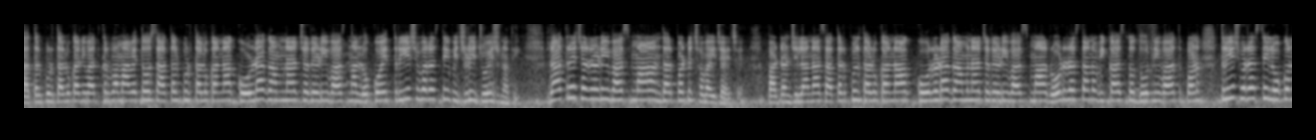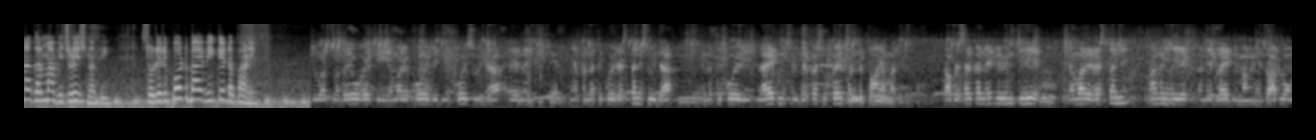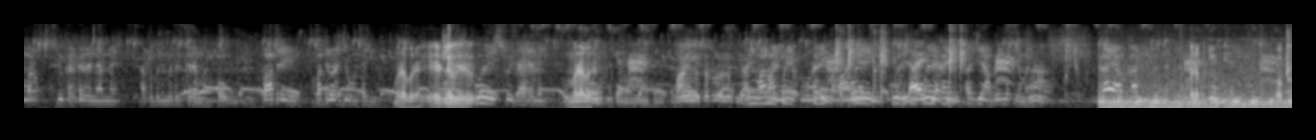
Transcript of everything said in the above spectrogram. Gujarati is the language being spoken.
સાતલપુર તાલુકાની વાત કરવામાં આવે તો સાતલપુર તાલુકાના કોરડા ગામના ચરેડીવાસના લોકોએ ત્રીસ વર્ષથી વીજળી જોઈ જ નથી. રાત્રે ચરેડીવાસમાં અંધારપટ છવાઈ જાય છે. પાટણ જિલ્લાના સાતલપુર તાલુકાના કોરડા ગામના ચરેડીવાસમાં રોડ રસ્તાનો વિકાસ તો દૂરની વાત, પણ ત્રીસ વર્ષથી લોકોના ઘરમાં વીજળી જ નથી. સ્ટોરી રિપોર્ટ બાય વી કે ડભાણી. રજૂઆતમાં તો એવું હોય કે અમારે કોઈ રીતની કોઈ સુવિધા એ નહીં. અહીંયા પણ નથી કોઈ રસ્તાની સુવિધા નથી કોઈ લાઇટની સુવિધા કશું કંઈ પણ નથી અહીંયા અમારે. તો આપણે સરકારને એટલી વિનંતી છે કે અમારે રસ્તાની માંગણી છે એક અને એક લાઇટની માંગણી છે. તો આટલો અમારો સ્વીકાર કરે ને અમને આટલી બધી મદદ કરે અમારે પાંત્રીસ પાંત્રીસ વર્ષ જેવું થઈ ગયું. બરાબર. એટલે કોઈ સુવિધા છે નહીં. બરાબર. પાણીનું સકલું નથી આની માંગણી પણ કરી પણ કોઈ કોઈ રીતની કોઈ કાંઈ અરજી આપણી નથી અમારે. કાંઈ આમ કાંઈ નથી. બરાબર. ઓકે.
